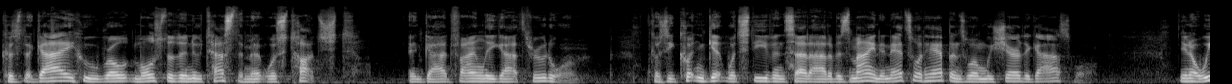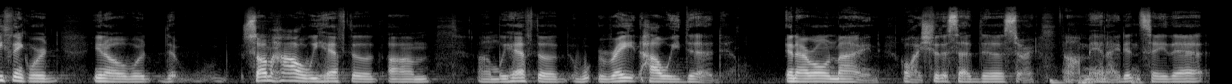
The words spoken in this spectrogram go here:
Because the guy who wrote most of the New Testament was touched, and God finally got through to him because he couldn't get what Stephen said out of his mind. And that's what happens when we share the gospel. You know, we think we're, you know, we're, somehow we have to, um, um, we have to rate how we did. in our own mind. Oh, I should have said this, or oh man, I didn't say that.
